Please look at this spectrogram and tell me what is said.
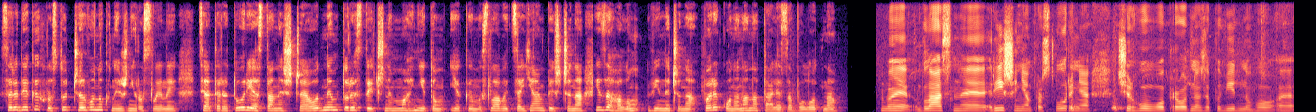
серед яких ростуть червонокнижні рослини. Ця територія стане ще одним туристичним магнітом, якими славиться Ямпільщина і загалом Вінничина, переконана Наталя Заболотна. Ми власне рішенням про створення чергового природно-заповідного е,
